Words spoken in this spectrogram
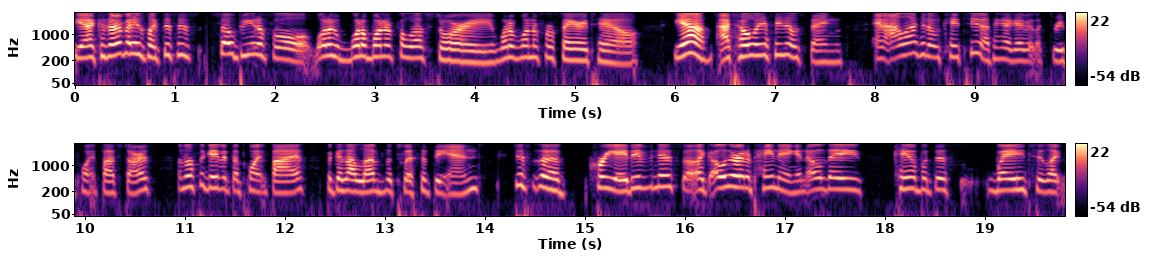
Yeah, because everybody was like, "This is so beautiful! What a what a wonderful love story! What a wonderful fairy tale!" Yeah, I totally see those things, and I liked it okay too. I think I gave it like three point five stars. I mostly gave it the 0.5 because I loved the twist at the end. Just the creativeness uh, like oh they're in a painting and oh they came up with this way to like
